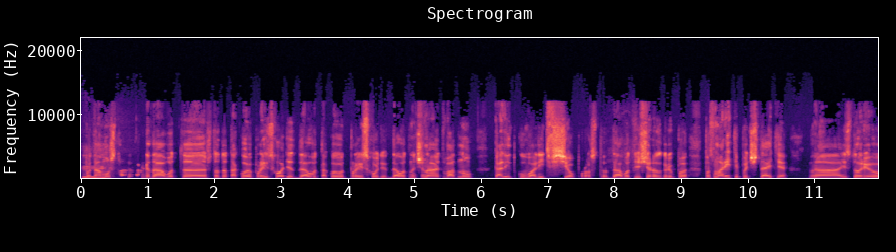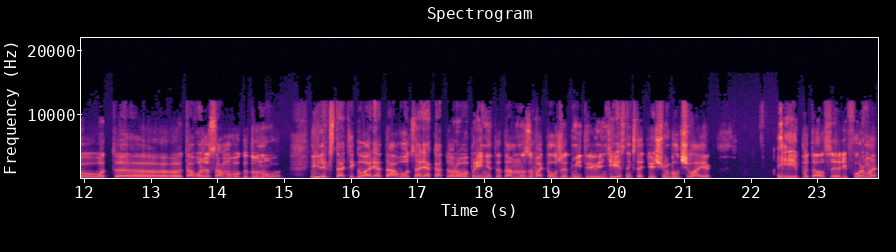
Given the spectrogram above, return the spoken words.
Потому что когда вот э, что-то такое происходит, да, вот такое вот происходит, да, вот начинают в одну калитку валить все просто, да, вот еще раз говорю, по, посмотрите, почитайте э, историю вот э, того же самого Годунова. Или, кстати говоря, того царя, которого принято там называть Лжедмитрием. Интересный, кстати, очень был человек. И пытался реформы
